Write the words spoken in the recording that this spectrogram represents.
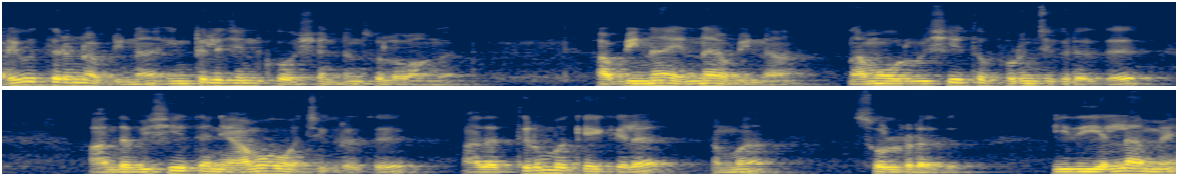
அறிவுத்திறன் அப்படின்னா இன்டெலிஜென்ட் கோஷன்ட்னு சொல்லுவாங்க. அப்படின்னா என்ன அப்படின்னா நம்ம ஒரு விஷயத்தை புரிஞ்சுக்கிறது அந்த விஷயத்தை ஞாபகம் வச்சுக்கிறது அதை திரும்ப கேட்கல நம்ம சொல்கிறது இது எல்லாமே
